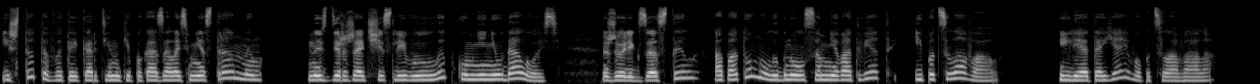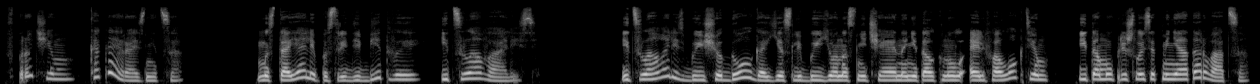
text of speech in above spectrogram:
и что-то в этой картинке показалось мне странным, но сдержать счастливую улыбку мне не удалось. Жорик застыл, а потом улыбнулся мне в ответ и поцеловал. Или это я его поцеловала? Впрочем, какая разница? Мы стояли посреди битвы и целовались и целовались бы еще долго, если бы Йонас нечаянно не толкнул эльфа локтем, и тому пришлось от меня оторваться.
